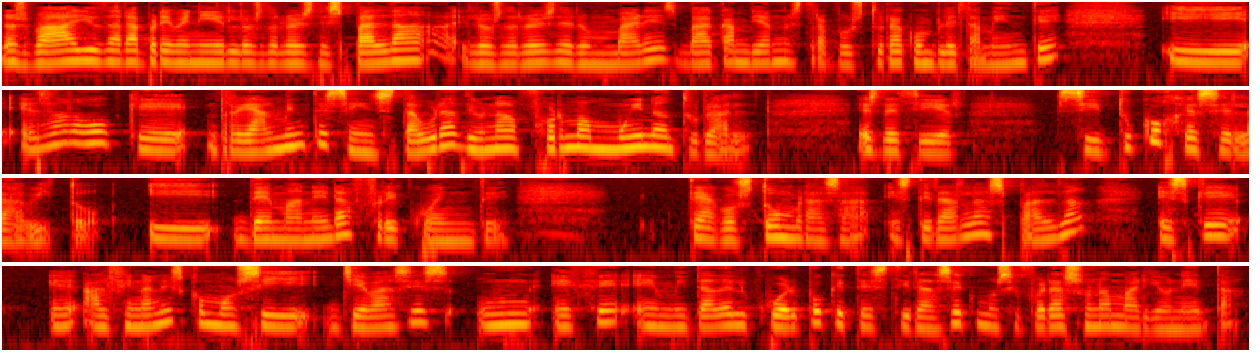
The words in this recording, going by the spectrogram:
Nos va a ayudar a prevenir los dolores de espalda, los dolores de lumbares, va a cambiar nuestra postura completamente y es algo que realmente se instaura de una forma muy natural. Es decir, si tú coges el hábito y de manera frecuente te acostumbras a estirar la espalda, es que eh, al final es como si llevases un eje en mitad del cuerpo que te estirase como si fueras una marioneta.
